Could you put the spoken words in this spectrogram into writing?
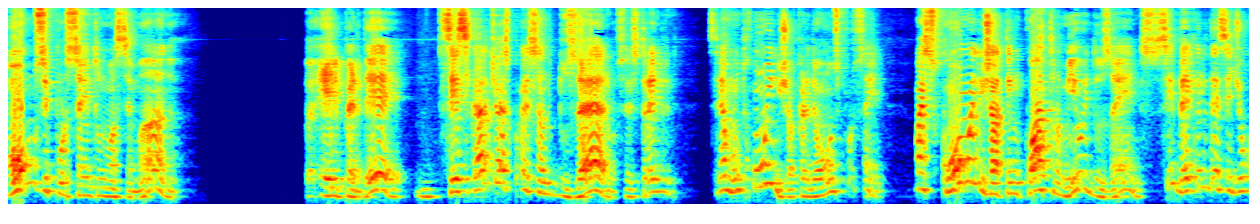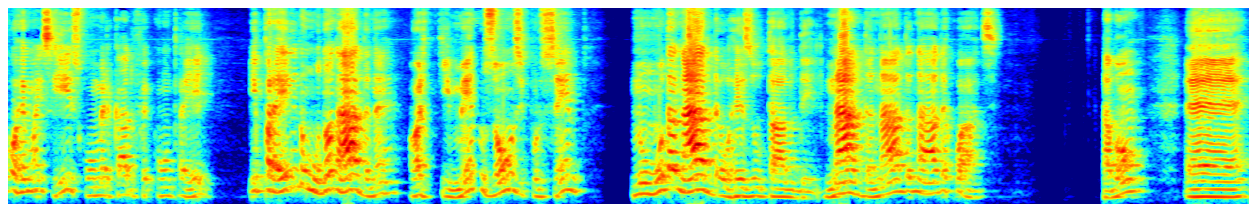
11% numa semana, ele perder, se esse cara estivesse começando do zero, se esse trader Seria muito ruim, já perdeu 11%. Mas como ele já tem 4.200, se vê que ele decidiu correr mais risco, o mercado foi contra ele. E para ele não mudou nada, né? Olha que menos 11% não muda nada o resultado dele. Nada, nada, nada quase. Tá bom? É,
